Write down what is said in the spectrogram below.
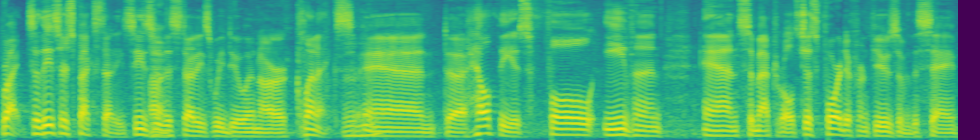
Right. So these are SPECT studies. These all are right. the studies we do in our clinics. Mm-hmm. And uh, healthy is full, even, and symmetrical. It's just four different views of the same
